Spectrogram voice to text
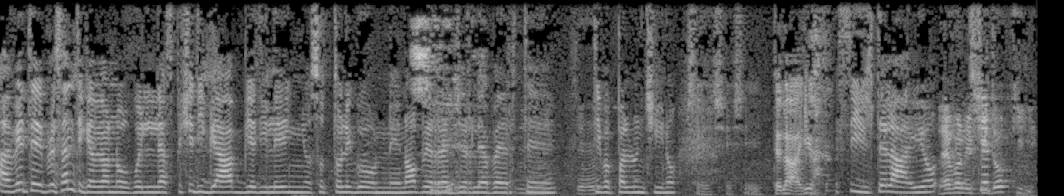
avete presenti che avevano quella specie di gabbia di legno sotto le gonne, no? Per reggerle aperte, Mm-hmm. tipo a palloncino. Sì, sì, sì. Telaio. Sì, il telaio. Levano i pidocchi lì.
